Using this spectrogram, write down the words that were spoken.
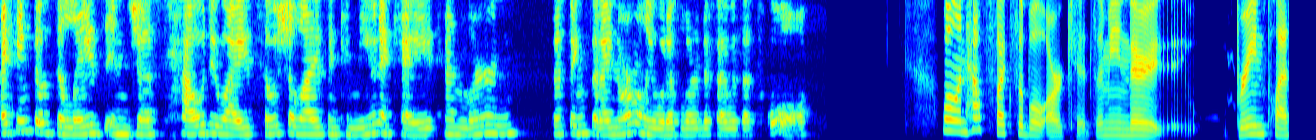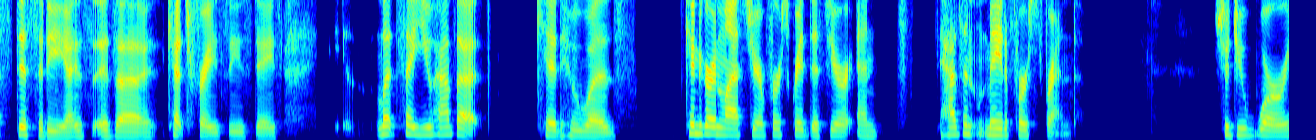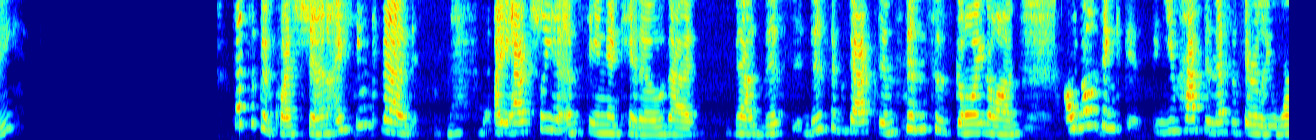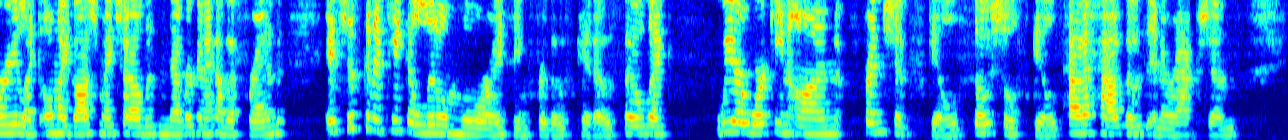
I think those delays in just how do I socialize and communicate and learn the things that I normally would have learned if I was at school. Well, and how flexible are kids? I mean, their brain plasticity is is a catchphrase these days. Let's say you have that kid who was kindergarten last year and first grade this year and hasn't made a first friend. Should you worry? That's a good question. I think that I actually am seeing a kiddo that that this this exact instance is going on i don't think you have to necessarily worry like oh my gosh my child is never going to have a friend it's just going to take a little more i think for those kiddos so like we are working on friendship skills social skills how to have those interactions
